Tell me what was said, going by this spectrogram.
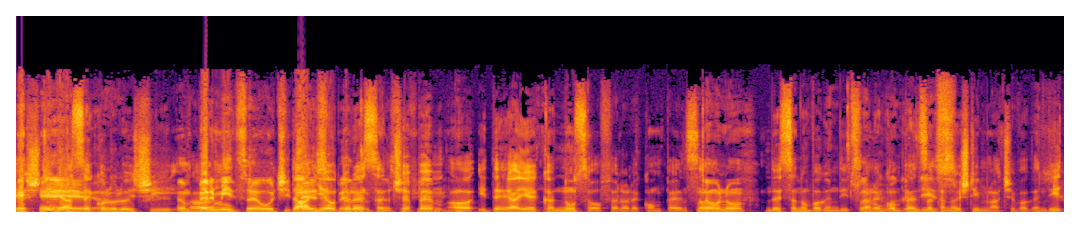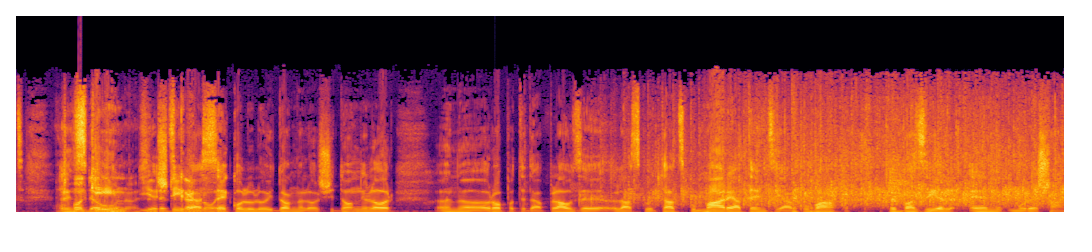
e știrea secolului și... Îmi uh, permit să o citesc. Da, eu pentru doresc să ca începem. fie- uh, ideea e că nu se oferă recompensă. Nu, nu. Deci să nu vă gândiți Să la nu vă recompensă, gândiți. că noi știm la ce vă gândiți. În Totdeauna, schimb, e sunteți știrea ca noi. secolului, domnilor și domnilor. În uh, ropote de aplauze, îl ascultați cu mare atenție acum pe Bazil N. Mureșan.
